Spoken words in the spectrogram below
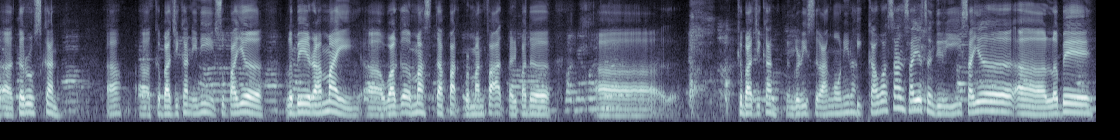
uh, teruskan uh, kebajikan ini supaya lebih ramai uh, warga emas dapat bermanfaat daripada uh, kebajikan negeri Selangor ni lah. Di kawasan saya sendiri, saya uh, lebih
